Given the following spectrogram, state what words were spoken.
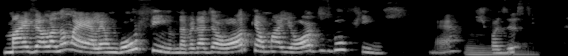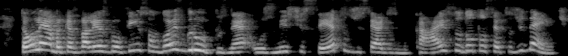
Mas ela não é, ela é um golfinho. Na verdade, a orca é o maior dos golfinhos, né? A gente pode dizer assim. Então, lembra que as baleias golfinhos são dois grupos, né? Os misticetos de cerdas bucais e os odotocetos de dente.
